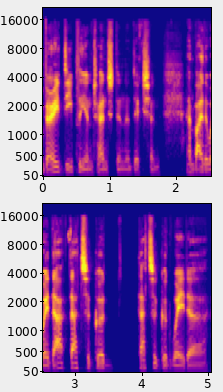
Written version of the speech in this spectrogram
very deeply entrenched in addiction, and by the way, that that's a good that's a good way to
